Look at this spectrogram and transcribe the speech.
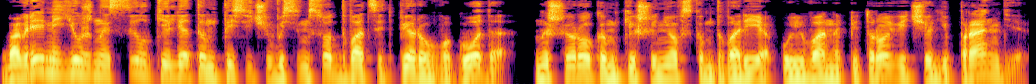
Во время южной ссылки летом 1821 года на широком Кишиневском дворе у Ивана Петровича Лепранди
